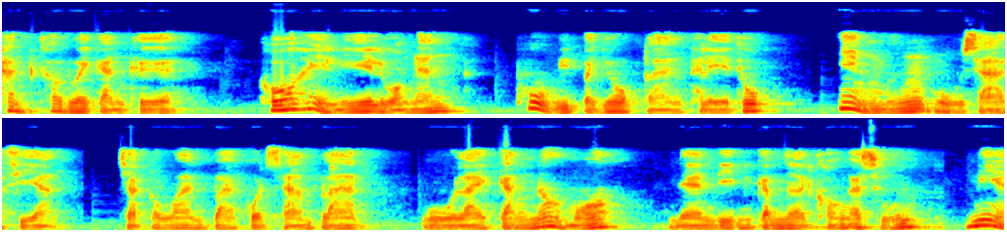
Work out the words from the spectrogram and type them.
ท่านเข้าด้วยกันคือ โคให้ลีหลวงนั้น ผู้วิปโยคกลางทะเลทุกเยี่ยงมึงอูซาเสีย จักรวาลปรากฏสามปราด อูไหลกังนอกหมอ แดนดินกำเนิดของอสูรเนี่ย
